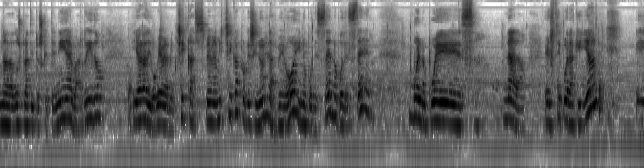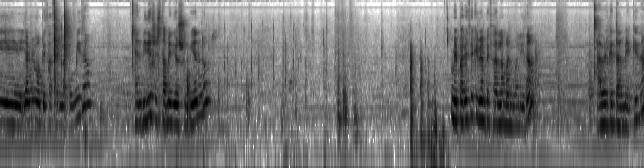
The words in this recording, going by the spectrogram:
nada, dos platitos que tenía, he barrido y ahora digo, voy a ver a mis chicas, voy a ver a mis chicas porque si no ni las veo hoy, no puede ser, no puede ser. Bueno, pues nada, estoy por aquí ya y ya mismo empiezo a hacer la comida. El vídeo se está medio subiendo. Me parece que voy a empezar la manualidad. A ver qué tal me queda.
